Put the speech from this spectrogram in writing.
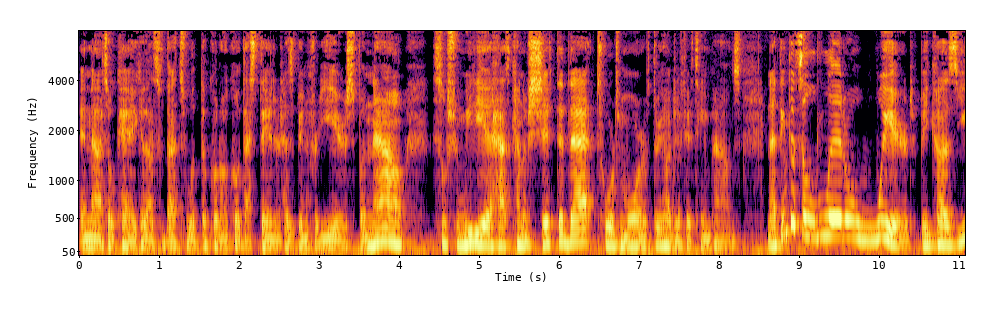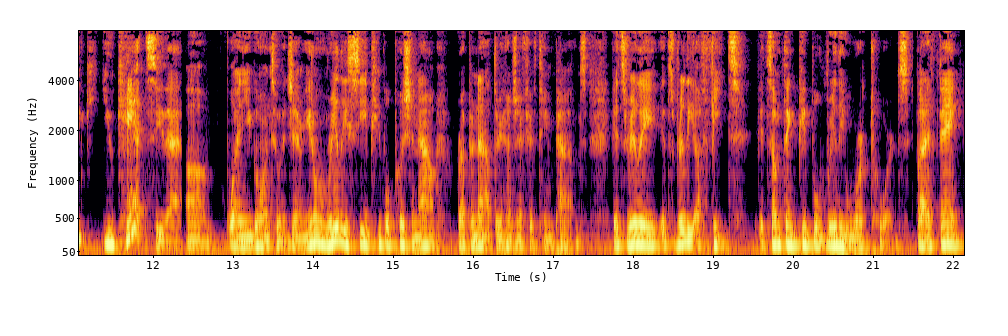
And that's okay because that's that's what the quote unquote that standard has been for years. But now social media has kind of shifted that towards more of 315 pounds, and I think that's a little weird because you you can't see that um, when you go into a gym. You don't really see people pushing out, repping out 315 pounds. It's really it's really a feat it's something people really work towards. But I think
